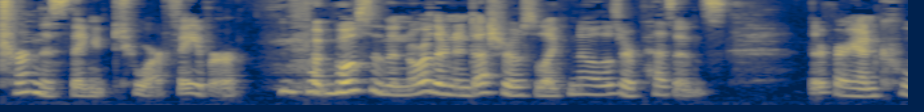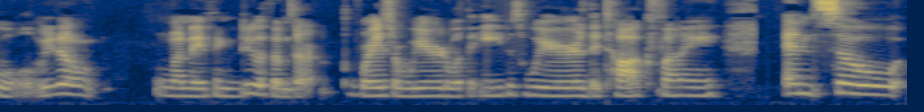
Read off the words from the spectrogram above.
turn this thing into our favor. but most of the northern industrialists are like, no, those are peasants. They're very uncool. We don't want anything to do with them. Their ways are weird. What they eat is weird. They talk funny. And so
